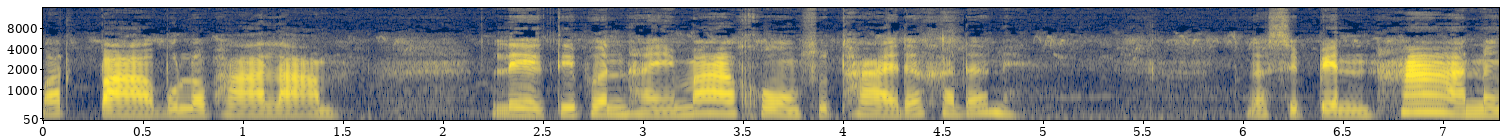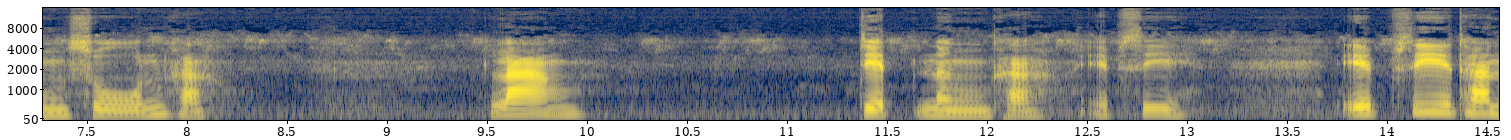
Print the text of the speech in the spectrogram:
วัดป่าบุรพาราม เลขที่เพิ่นให้มาโค้งสุดท้ายเด้อค่ะเด้อนี่ก็สิเป็นห้าหนึ่งศูนย์ค่ะ ล่างเจ็ดหนึ่งค่ะ FC FC ท่าน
